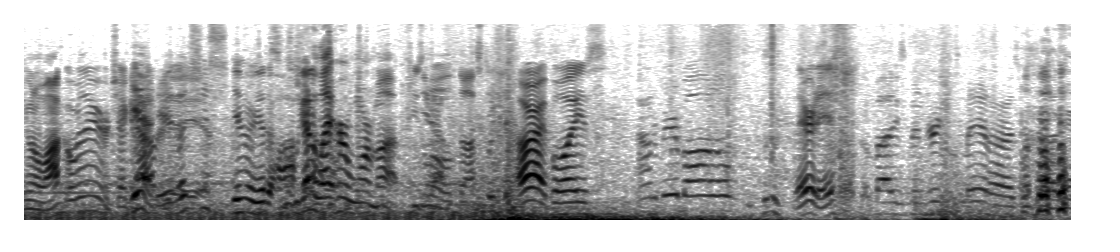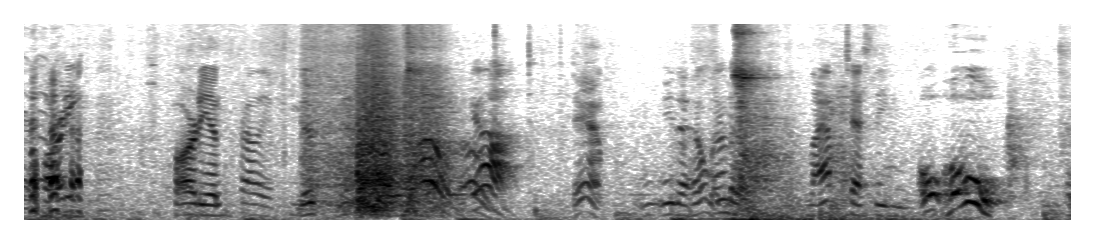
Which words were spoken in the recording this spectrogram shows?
You want to walk over there or check it yeah, out? dude. or- let's just give her a hot. We gotta let her warm up. She's a little dusty. All right, boys. Found a beer bottle. There it is. Somebody's been drinking some Anheuser. Party. Partying. Probably. A few. Nope. Oh, God. Damn. You Need that helmet. Found a lab testing Oh, oh.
